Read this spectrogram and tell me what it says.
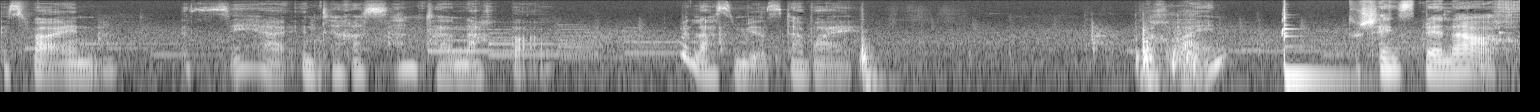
Es war ein sehr interessanter Nachbar. Belassen wir es dabei. Noch Wein? Du schenkst mir nach,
